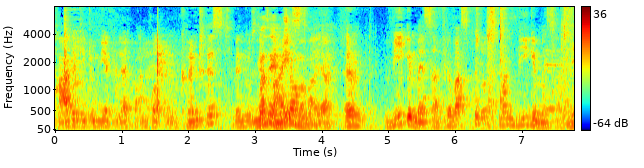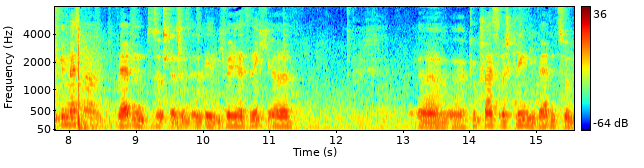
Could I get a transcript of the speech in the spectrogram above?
Frage, die du mir vielleicht beantworten könntest, wenn du es dann sehen, weißt. schauen wir mal, ja. Ähm, Wiegemesser, für was benutzt man Wiegemesser? Wiegemesser werden, so- ist- ich will jetzt nicht äh, äh, äh, klugscheißerisch klingen, die werden zum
